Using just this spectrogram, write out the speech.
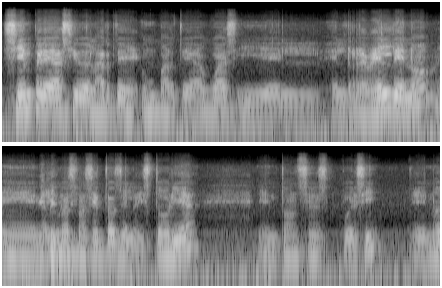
Siempre ha sido el arte un parteaguas y el, el rebelde, ¿no? En algunas facetas de la historia. Entonces, pues sí, eh, no,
